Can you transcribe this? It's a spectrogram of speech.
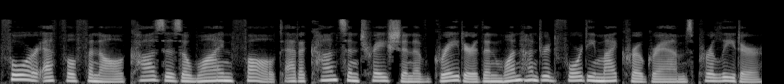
4-ethylphenol causes a wine fault at a concentration of greater than 140 micrograms per liter.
